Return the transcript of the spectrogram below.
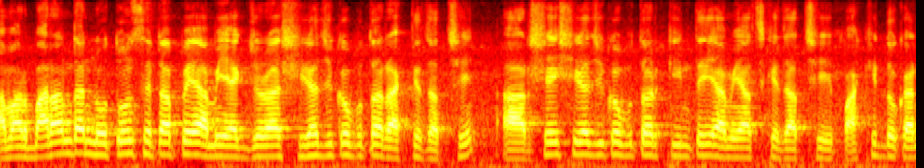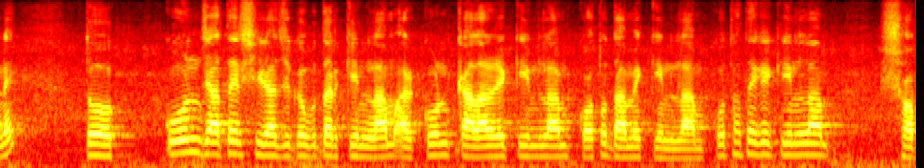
আমার বারান্দার নতুন সেট আমি একজোড়া সিরাজি কবুতর রাখতে চাচ্ছি আর সেই সিরাজি কবুতর কিনতেই আমি আজকে যাচ্ছি পাখির দোকানে। তো কোন জাতের সিরাজি কবুতর কিনলাম আর কোন কালারে কিনলাম, কত দামে কিনলাম, কোথা থেকে কিনলাম সব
